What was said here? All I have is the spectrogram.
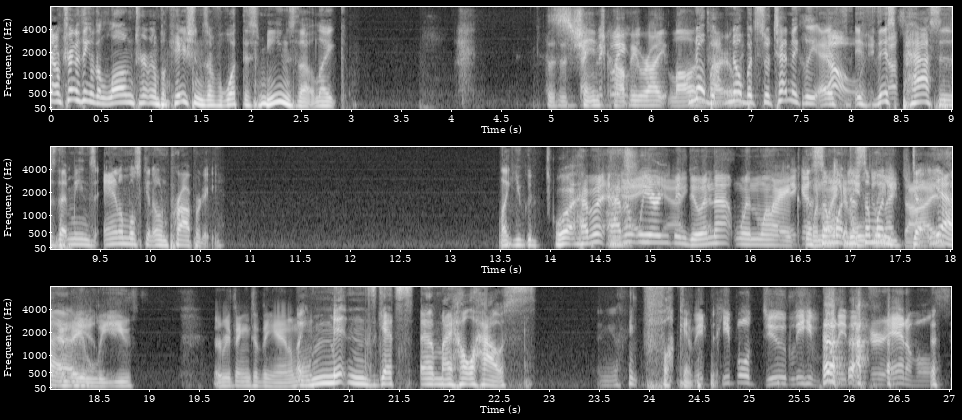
I'm trying to think of the long term implications of what this means, though. Like, Does this change copyright law? no, but no, but so technically, if No, if this doesn't. passes, that means animals can own property. Like you could, Well, haven't haven't we already yeah, been doing that when like Does when someone- like does someone lady di- dies yeah. and they Yeah. leave everything to the animal? like mittens gets uh, my whole house, and you're like fucking. I mean, people do leave money to their animals.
